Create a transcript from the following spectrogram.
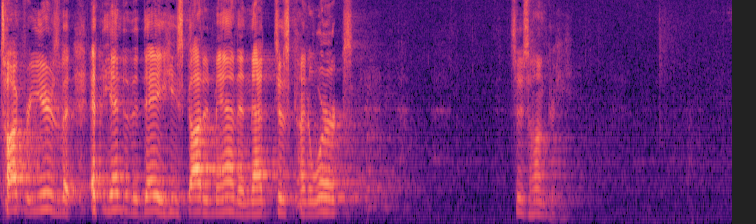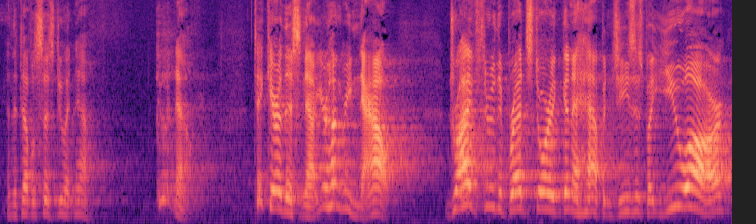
talk for years. But at the end of the day, he's God and man, and that just kind of works. So he's hungry. And the devil says, Do it now. Do it now. Take care of this now. You're hungry now. Drive through the bread store, it's going to happen, Jesus, but you are,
